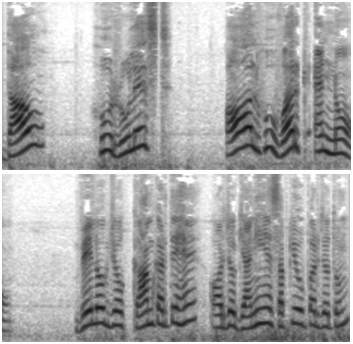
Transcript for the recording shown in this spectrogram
Thou who rulest all who work and no way लोग जो काम करते हैं और जो ज्ञानी है, सबके ऊपर जो तुम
